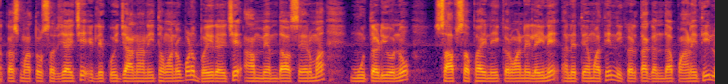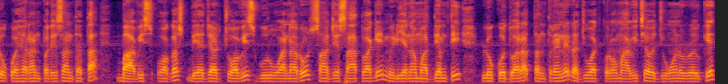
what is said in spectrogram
અકસ્માતો સર્જાય છે. એટલે કોઈ જાનહાનિ થવાનો પણ ભય રહે છે. આમ અમદાવાદ શહેરમાં મૂતળીઓનો સાફ સફાઈ નહીં કરવાને લઈને અને તેમાંથી નીકળતા ગંદા પાણીથી લોકો હેરાન પરેશાન થતા બાવીસ ઓગસ્ટ બે હજાર ચોવીસ ગુરુવારના રોજ સાંજે સાત વાગે મીડિયાના માધ્યમથી લોકો દ્વારા તંત્રને રજૂઆત કરવામાં આવી છે. હવે જોવાનું રહ્યું કે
